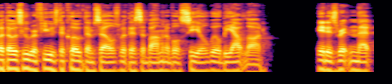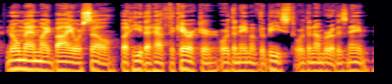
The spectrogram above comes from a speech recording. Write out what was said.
But those who refuse to clothe themselves with this abominable seal will be outlawed, it is written that no man might buy or sell, but he that hath the character, or the name of the beast, or the number of his name.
